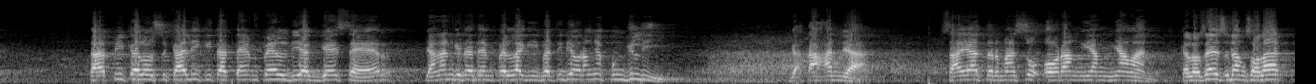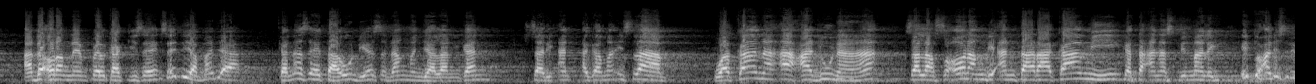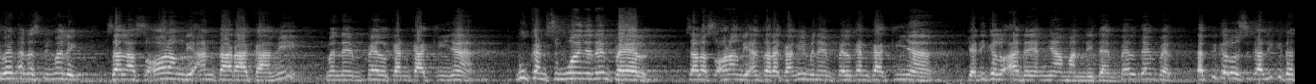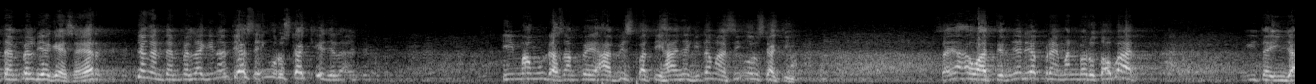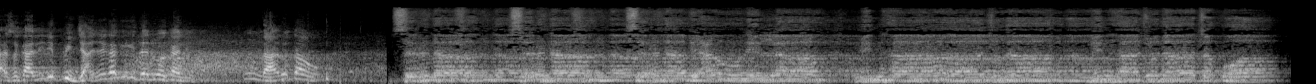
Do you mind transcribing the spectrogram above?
Tapi kalau sekali kita tempel, dia geser, jangan kita tempel lagi, berarti dia orangnya penggeli. Gak tahan dia. Saya termasuk orang yang nyaman. Kalau saya sedang sholat, ada orang nempel kaki saya, saya diam aja. Karena saya tahu dia sedang menjalankan syariat agama Islam. Wa kana ahaduna salah seorang di antara kami kata Anas bin Malik. Itu hadis riwayat Anas bin Malik. Salah seorang di antara kami menempelkan kakinya. Bukan semuanya nempel Salah seorang di antara kami menempelkan kakinya. Jadi kalau ada yang nyaman ditempel, tempel. Tapi kalau sekali kita tempel dia geser, jangan tempel lagi. Nanti asik ngurus kaki aja lah. Imam udah sampai habis patihannya, kita masih ngurus kaki. Saya khawatirnya dia preman baru tobat. Kita injak sekali, dipijaknya kaki kita dua kali. Enggak, lu tahu. سرنا سرنا سرنا بعون الله منهاجنا صلاتنا تقوى.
